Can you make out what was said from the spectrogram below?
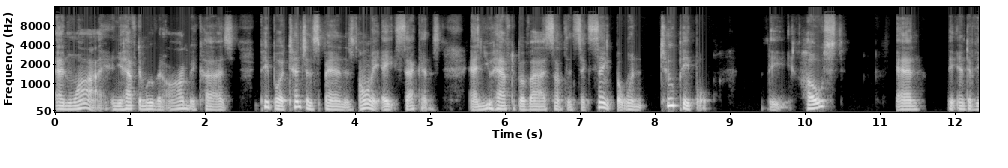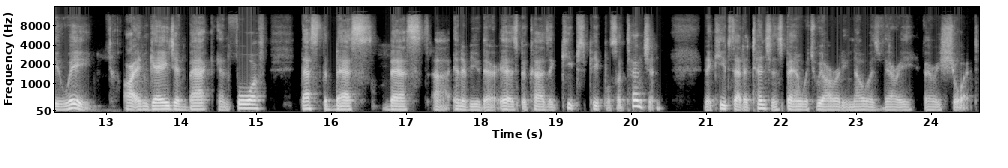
And why? And you have to move it on because people attention span is only eight seconds and you have to provide something succinct. But when two people, the host and the interviewee, are engaging back and forth, that's the best, best uh, interview there is because it keeps people's attention and it keeps that attention span, which we already know is very, very short.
